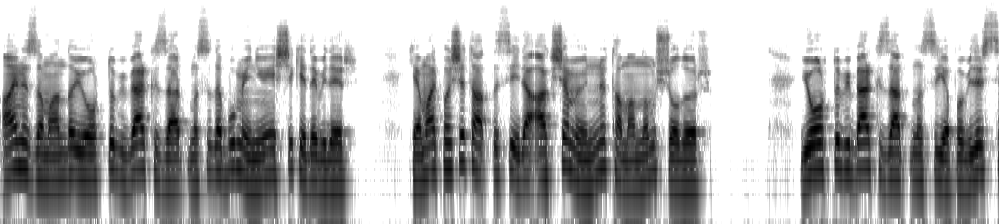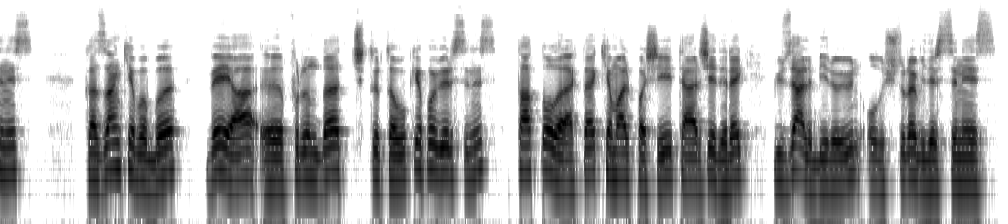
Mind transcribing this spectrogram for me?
Aynı zamanda yoğurtlu biber kızartması da bu menüye eşlik edebilir. Kemalpaşa tatlısı ile akşam öğününü tamamlamış olur. Yoğurtlu biber kızartması yapabilirsiniz. Kazan kebabı veya e, fırında çıtır tavuk yapabilirsiniz. Tatlı olarak da Kemalpaşa'yı tercih ederek güzel bir öğün oluşturabilirsiniz.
